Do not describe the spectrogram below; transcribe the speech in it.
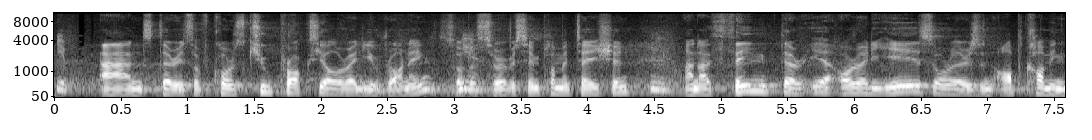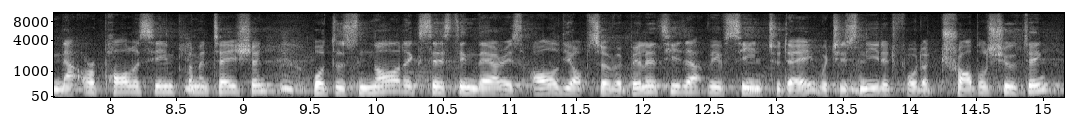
Yep. And there is, of course, kubeproxy already running, so yeah. the service implementation. Mm. And I think there already is, or there's an upcoming network policy implementation. Mm. What does not exist in there is all the observability that we've seen today, which is needed for the troubleshooting.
